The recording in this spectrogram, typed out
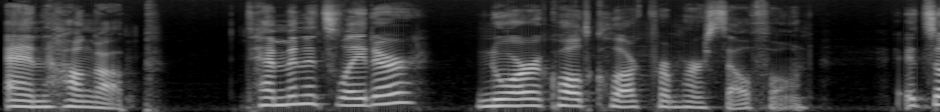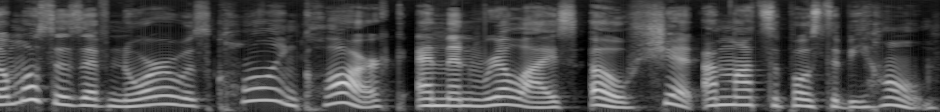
and hung up. 10 minutes later, Nora called Clark from her cell phone. It's almost as if Nora was calling Clark and then realized, oh shit, I'm not supposed to be home.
